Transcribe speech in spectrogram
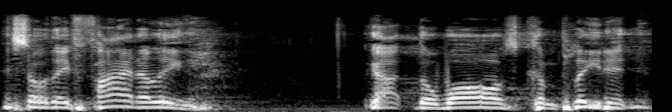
And so they finally got the walls completed,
